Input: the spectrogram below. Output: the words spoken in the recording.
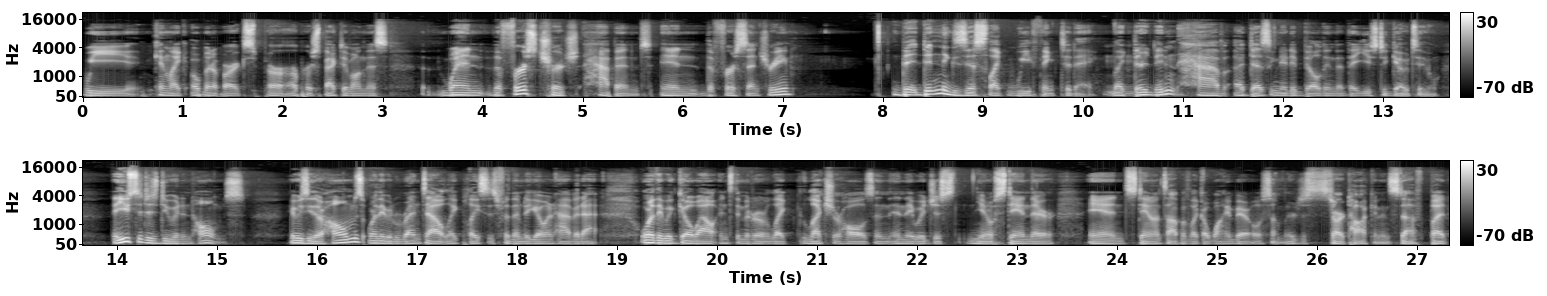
we can like open up our, ex- or our perspective on this. When the first church happened in the first century, it didn't exist like we think today. Like mm. they they didn't have a designated building that they used to go to. They used to just do it in homes. It was either homes or they would rent out like places for them to go and have it at. Or they would go out into the middle of like lecture halls and, and they would just, you know, stand there and stand on top of like a wine barrel or something or just start talking and stuff. But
